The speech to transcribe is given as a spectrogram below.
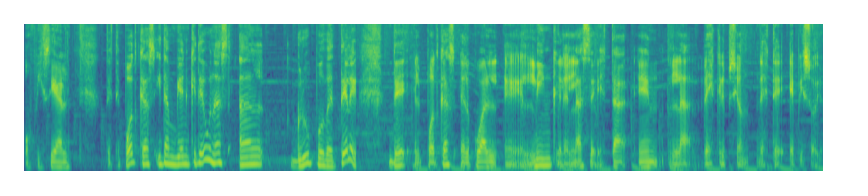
oficial de este podcast, y también que te unas al grupo de tele del podcast, el cual el link, el enlace está en la descripción de este episodio.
